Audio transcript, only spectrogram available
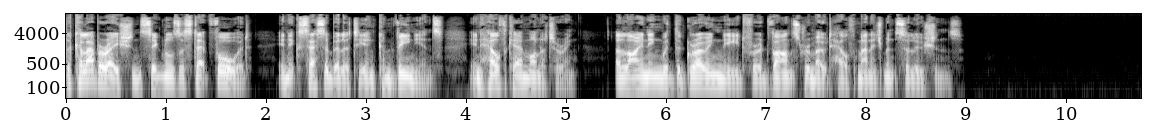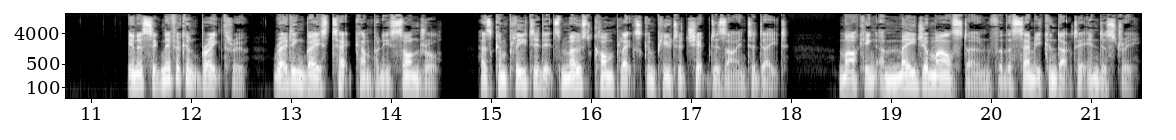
The collaboration signals a step forward in accessibility and convenience in healthcare monitoring, aligning with the growing need for advanced remote health management solutions. In a significant breakthrough, Reading based tech company Sondrel has completed its most complex computer chip design to date, marking a major milestone for the semiconductor industry.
